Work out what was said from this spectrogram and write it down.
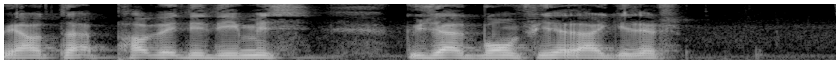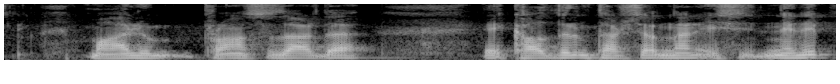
Veyahut da pave dediğimiz güzel bonfileler gelir. Malum Fransızlarda e, kaldırım taşlarından esinlenip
